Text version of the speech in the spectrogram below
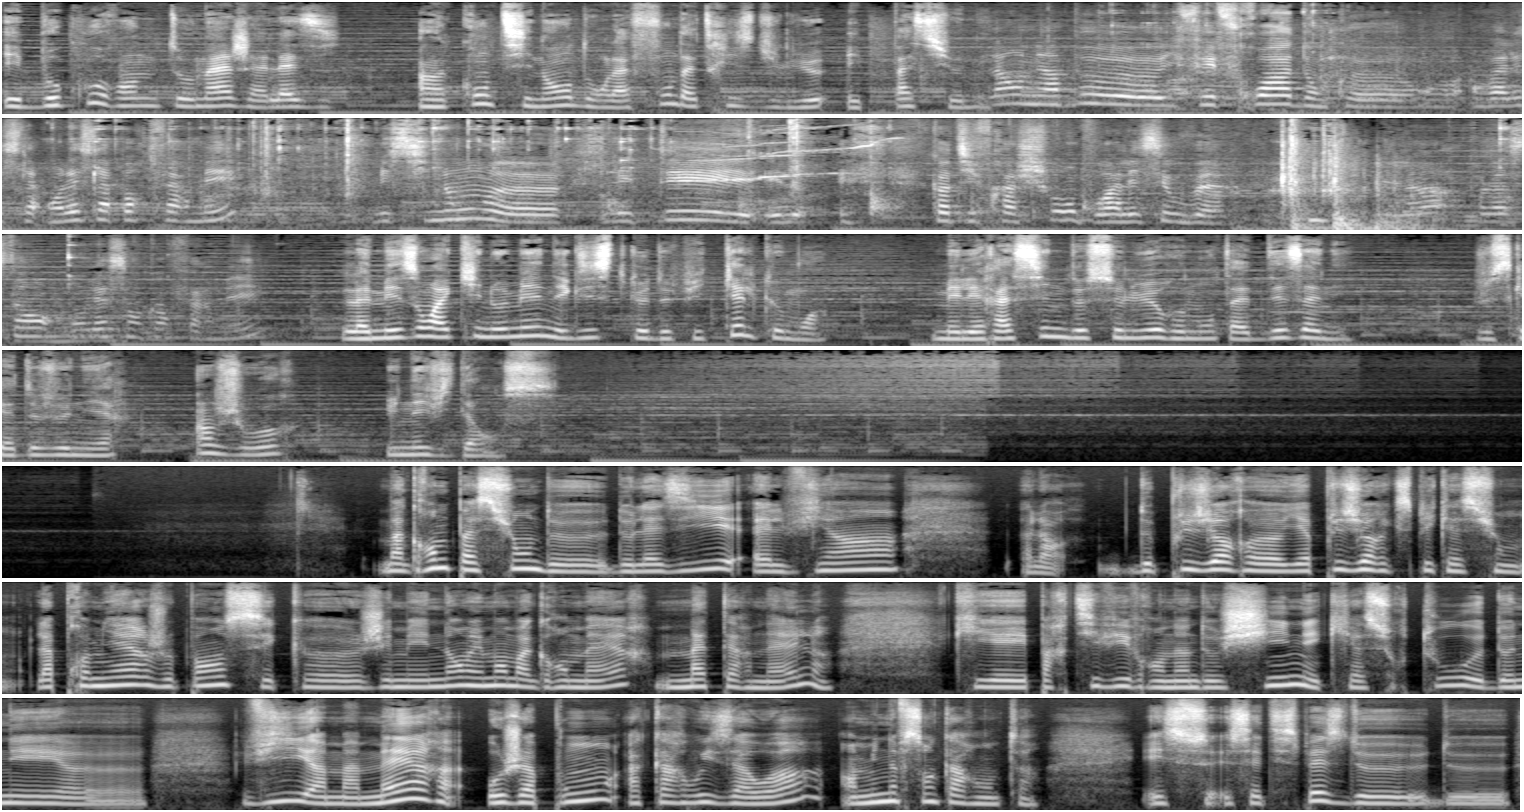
et beaucoup rendent hommage à l'Asie, un continent dont la fondatrice du lieu est passionnée. Là, on est un peu. euh, il fait froid, donc euh, on, laisse la, porte fermée. Mais sinon, euh, l'été, quand il fera chaud, on pourra laisser ouvert. Et là, pour l'instant, on laisse encore fermé. La maison Akinome n'existe que depuis quelques mois, mais les racines de ce lieu remontent à des années, jusqu'à devenir, un jour, une évidence. ma grande passion de, l'Asie, elle vient. Alors, de plusieurs, euh, il y a plusieurs explications. La première, je pense, c'est que j'aimais énormément ma grand-mère maternelle, qui est partie vivre en Indochine et qui a surtout donné euh, vie à ma mère au Japon, à Karuizawa, en 1940. Et ce- cette espèce de, de,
